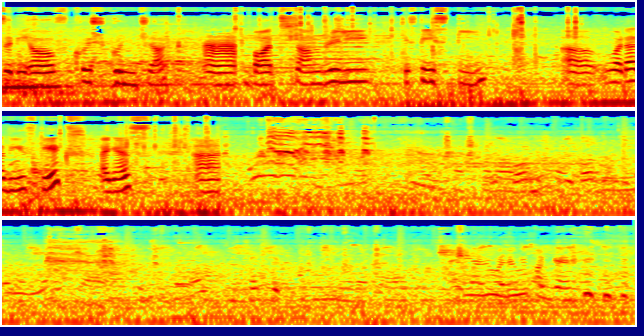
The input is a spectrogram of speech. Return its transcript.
city of Kuzguncuk and bought some really tasty uh, what are these cakes I guess? And I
